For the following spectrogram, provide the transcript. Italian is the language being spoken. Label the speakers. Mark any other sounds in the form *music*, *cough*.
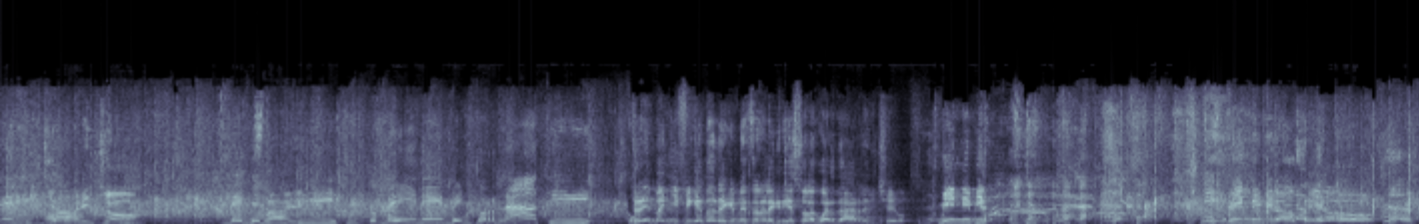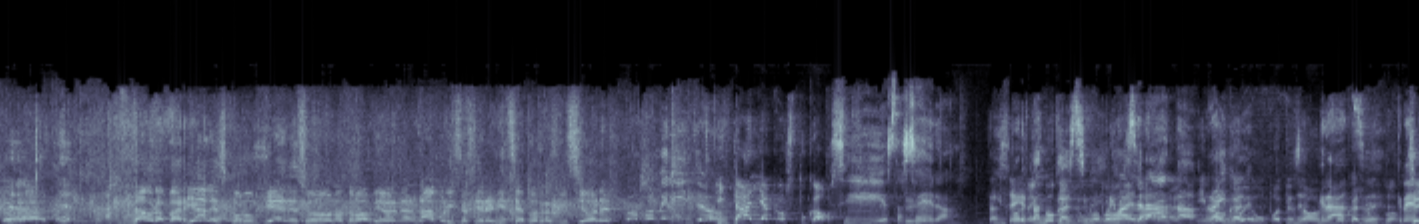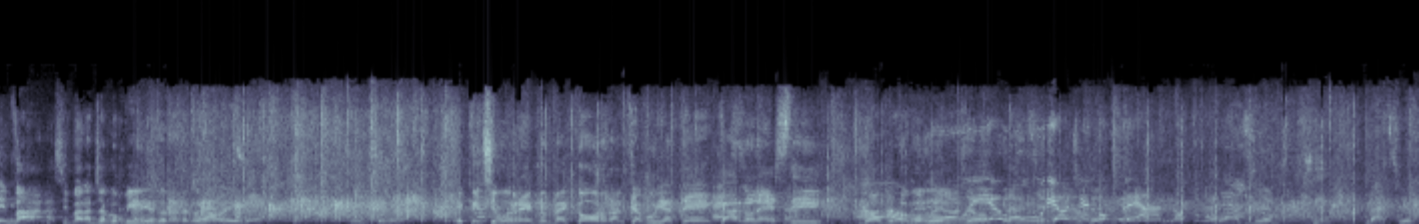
Speaker 1: Buon pomeriggio.
Speaker 2: Buon pomeriggio.
Speaker 1: Benvenuti, tutto bene, bentornati. Com-
Speaker 2: Tre magnifiche donne che mettono allegria solo a guardarle, dicevo. Minni Mino... *laughs* Minni Minoprio è tornata. Laura Barriales con un piede sull'automobile da Napoli, stasera inizia la tua trasmissione.
Speaker 3: Buon pomeriggio.
Speaker 1: Italia cost to cost.
Speaker 3: Sì, stasera.
Speaker 1: Stasera, in bocca al
Speaker 3: Importantissimo.
Speaker 1: lupo,
Speaker 3: Prima
Speaker 1: eh,
Speaker 3: serata.
Speaker 1: In bocca al lupo, tesoro, in bocca al
Speaker 3: Grazie,
Speaker 1: lupo.
Speaker 3: credo.
Speaker 2: Silvana, Silvana Giacobini è tornata con noi.
Speaker 3: Intero.
Speaker 2: E qui ci vorrebbe un bel coro, tanti auguri a te. Carlo
Speaker 1: sì.
Speaker 2: Nesti, oggi tuo compleanno.
Speaker 1: Auguri, auguri,
Speaker 4: Grazie
Speaker 1: oggi è il compleanno tuo.
Speaker 4: Grazie. Grazie.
